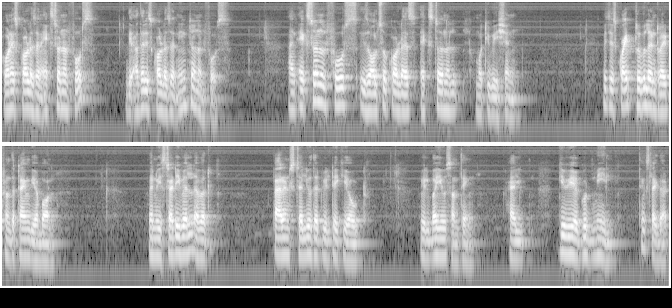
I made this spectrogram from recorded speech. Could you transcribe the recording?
One is called as an external force, the other is called as an internal force. An external force is also called as external motivation, which is quite prevalent right from the time we are born. When we study well, our parents tell you that we'll take you out, we'll buy you something, I'll give you a good meal, things like that.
